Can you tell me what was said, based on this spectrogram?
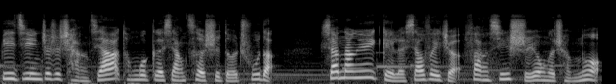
毕竟这是厂家通过各项测试得出的，相当于给了消费者放心食用的承诺。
